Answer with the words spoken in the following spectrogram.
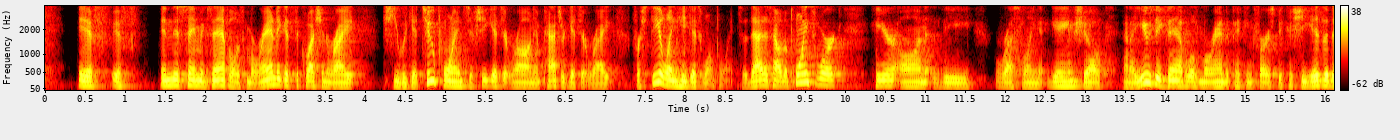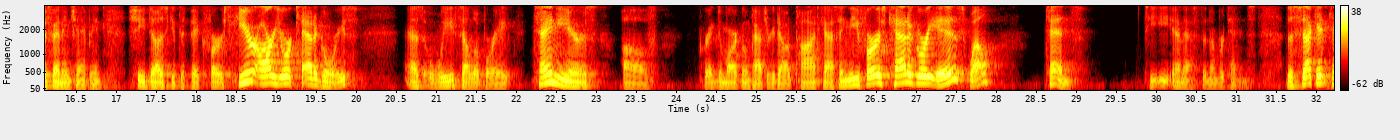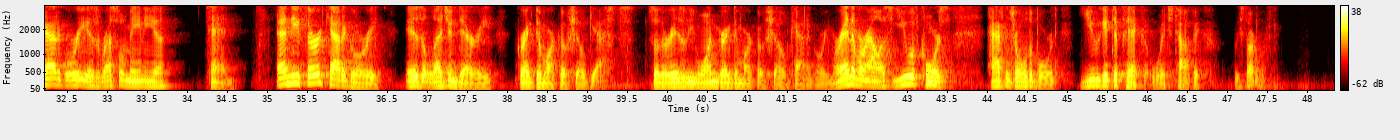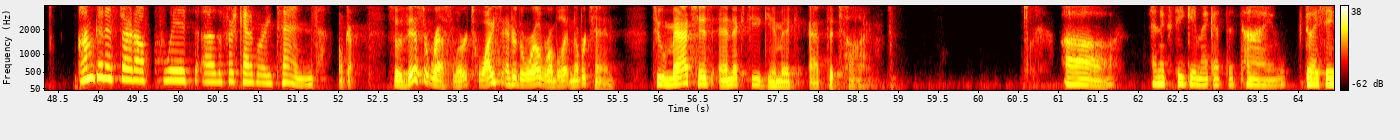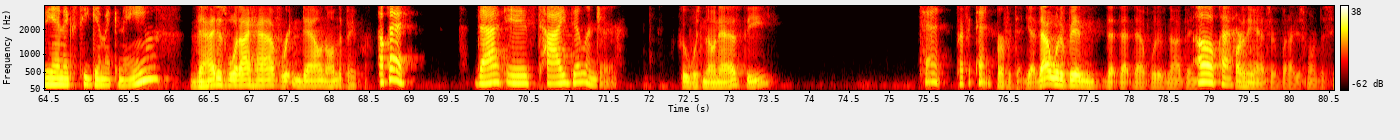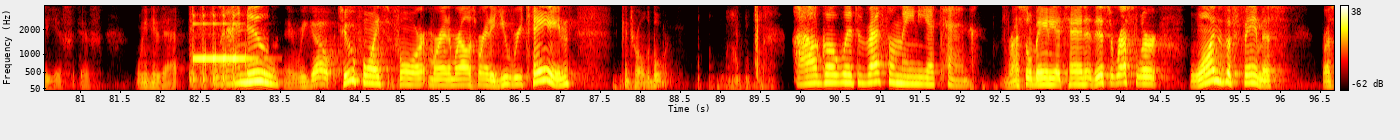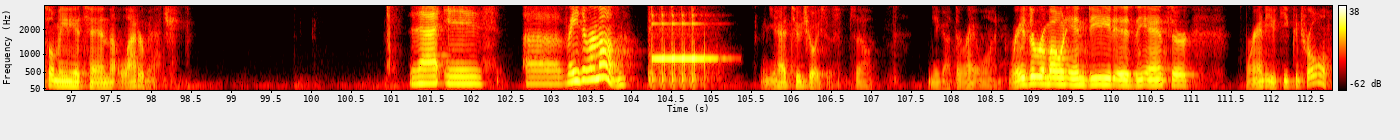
if, if in this same example, if Miranda gets the question right, she would get two points. If she gets it wrong and Patrick gets it right for stealing, he gets one point. So that is how the points work here on the wrestling game show. And I use the example of Miranda picking first because she is the defending champion. She does get to pick first. Here are your categories as we celebrate 10 years of Greg DeMarco and Patrick O'Dowd podcasting. The first category is, well, tens. T E N S, the number tens. The second category is WrestleMania 10. And the third category is a legendary Greg DeMarco show guests. So there is the one Greg DeMarco show category. Miranda Morales, you of course have control of the board. You get to pick which topic we start with. I'm going to start off with uh, the first category, tens. Okay. So this wrestler twice entered the Royal Rumble at number 10 to match his NXT gimmick at the time. Oh, NXT gimmick at the time. Do I say the NXT gimmick name? That is what I have written down on the paper. Okay. That is Tye Dillinger. Who was known as the 10. Perfect 10. Perfect ten. Yeah, that would have been that that that would have not been Oh, okay. part of the answer, but I just wanted to see if if we knew that. What I knew. There we go. Two points for Miranda Morales. Miranda, you retain control of the board. I'll go with WrestleMania 10. WrestleMania 10. This wrestler won the famous WrestleMania 10 ladder match. That is uh, Razor Ramon. And you had two choices, so you got the right one. Razor Ramon indeed is the answer. Miranda, you keep control.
